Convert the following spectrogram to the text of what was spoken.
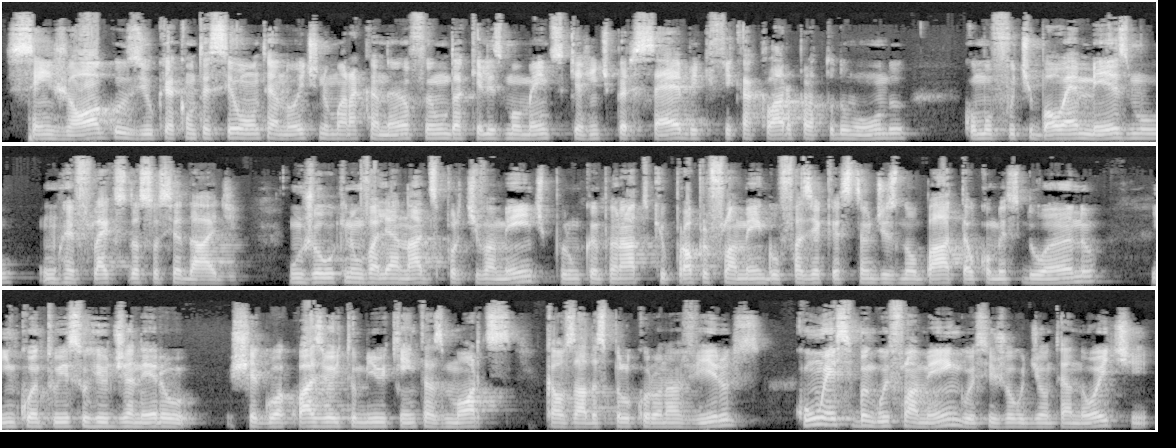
sem jogos e o que aconteceu ontem à noite no Maracanã foi um daqueles momentos que a gente percebe que fica claro para todo mundo como o futebol é mesmo um reflexo da sociedade. Um jogo que não valia nada esportivamente, por um campeonato que o próprio Flamengo fazia questão de esnobar até o começo do ano. Enquanto isso, o Rio de Janeiro chegou a quase 8.500 mortes causadas pelo coronavírus. Com esse Bangu e Flamengo, esse jogo de ontem à noite,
